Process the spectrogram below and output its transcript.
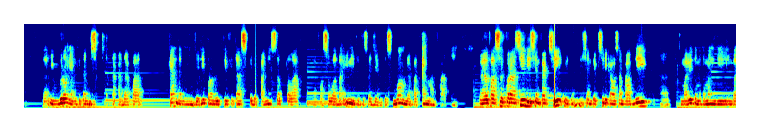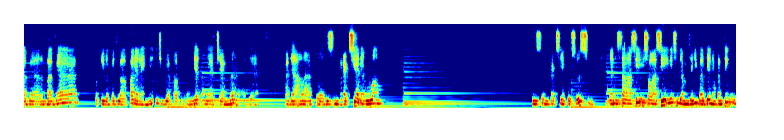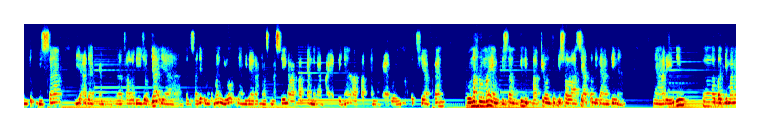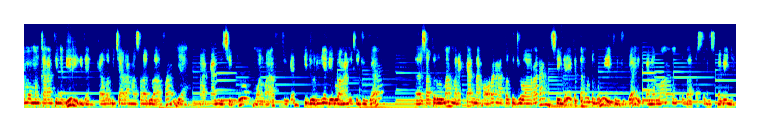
ibroh yang kita bisa dapatkan dan menjadi produktivitas ke depannya setelah fase wabah ini tentu saja kita semua mendapatkan manfaatnya. Eh, fase kurasi disinfeksi itu disinfeksi di kawasan pabrik. Uh, kemarin teman-teman di lembaga-lembaga seperti dompet dualfa dan lainnya juga kalau kita lihat ada chamber ada ada alat uh, disinfeksi ada ruang disinfeksi yang khusus. Dan instalasi isolasi ini sudah menjadi bagian yang penting untuk bisa diadakan. Kalau di Jogja ya tentu saja teman-teman yuk yang di daerahnya masing-masing rapatkan dengan Pak RT-nya, rapatkan dengan PRW-nya untuk siapkan rumah-rumah yang bisa mungkin dipakai untuk isolasi atau di karantina. Nah hari ini eh, bagaimana mau mengkarantina diri gitu kan? Kalau bicara masalah dua apa, ya makan di situ, mohon maaf gitu kan, tidurnya di ruangan itu juga eh, satu rumah mereka enam orang atau tujuh orang sehingga ya ketemu temunya itu juga itu karena ruangan yang terbatas dan sebagainya.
